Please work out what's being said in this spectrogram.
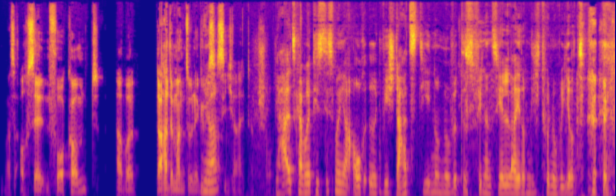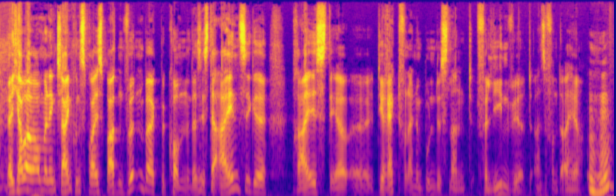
was auch selten vorkommt, aber da hatte man so eine gewisse ja. Sicherheit dann schon. Ja, als Kabarettist ist man ja auch irgendwie Staatsdiener, nur wird das finanziell leider nicht honoriert. ich habe aber auch mal den Kleinkunstpreis Baden-Württemberg bekommen. Das ist der einzige Preis, der äh, direkt von einem Bundesland verliehen wird. Also von daher, mhm.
